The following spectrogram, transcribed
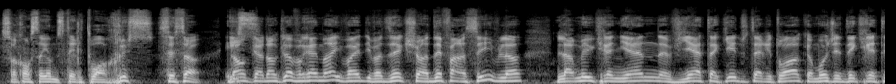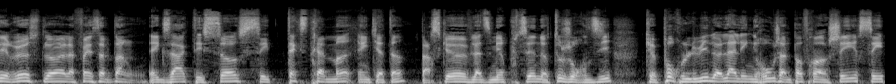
Ça considéré comme du territoire russe. c'est ça. Et donc, euh, donc là, vraiment, il va être, il va dire que je suis en défensive, là. L'armée ukrainienne vient attaquer du territoire que moi j'ai décrété russe, là, à la fin septembre. Exact. Et ça, c'est extrêmement inquiétant parce que Vladimir Poutine a toujours dit que pour lui, là, la ligne rouge à ne pas franchir, c'est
